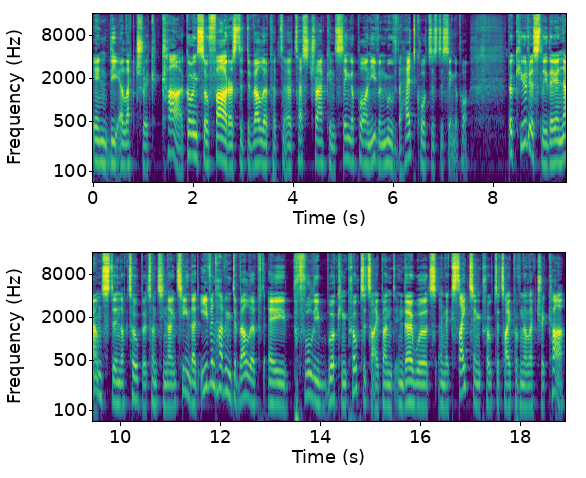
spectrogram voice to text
in the electric car, going so far as to develop a, t- a test track in Singapore and even move the headquarters to Singapore. But curiously, they announced in October 2019 that even having developed a fully working prototype, and in their words, an exciting prototype of an electric car,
